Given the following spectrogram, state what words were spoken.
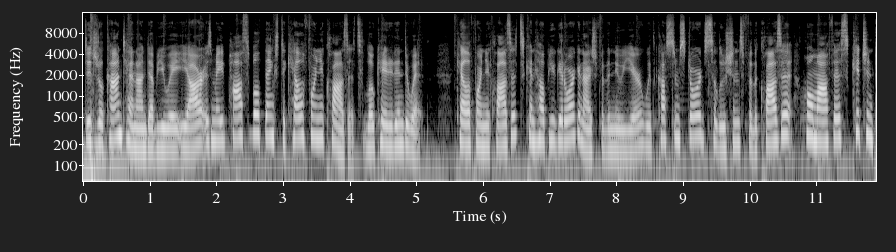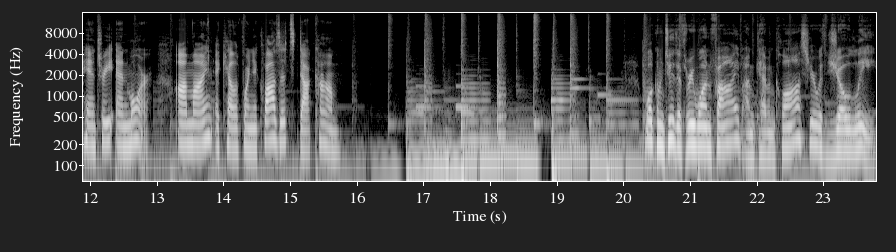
Digital content on WAER is made possible thanks to California Closets, located in DeWitt. California Closets can help you get organized for the new year with custom storage solutions for the closet, home office, kitchen pantry, and more. Online at californiaclosets.com. Welcome to the 315. I'm Kevin Kloss here with Joe Lee.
